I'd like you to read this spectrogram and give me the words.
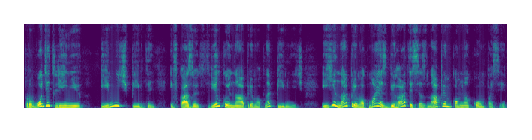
проводять лінію північ-південь і вказують стрілкою напрямок на північ. Її напрямок має збігатися з напрямком на компасі.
